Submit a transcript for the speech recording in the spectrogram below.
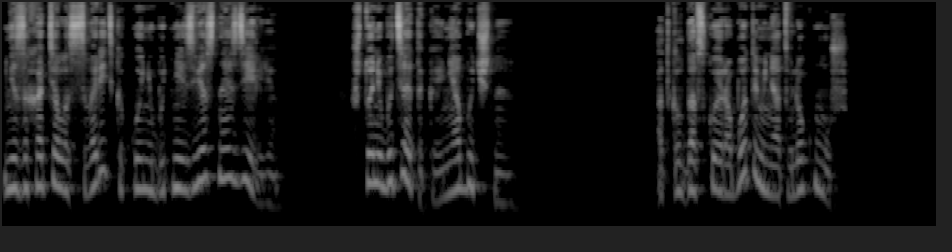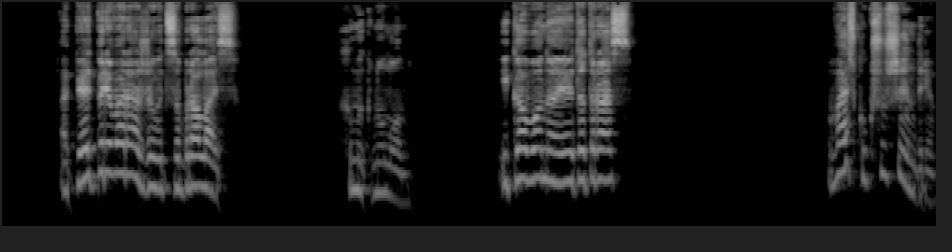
Мне захотелось сварить какое-нибудь неизвестное зелье, что-нибудь этакое, необычное. От колдовской работы меня отвлек муж. Опять привораживать собралась, хмыкнул он. И кого на этот раз? Ваську к Шушендре.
